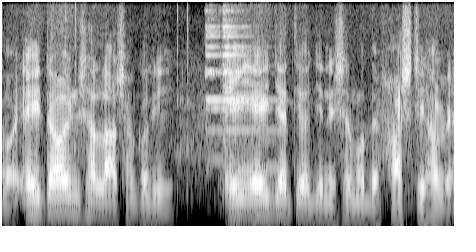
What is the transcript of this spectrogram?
তো এইটাও ইনশাল্লাহ আশা করি এই এই জাতীয় জিনিসের মধ্যে ফার্স্টই হবে।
